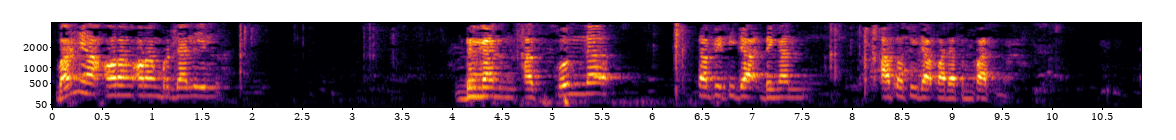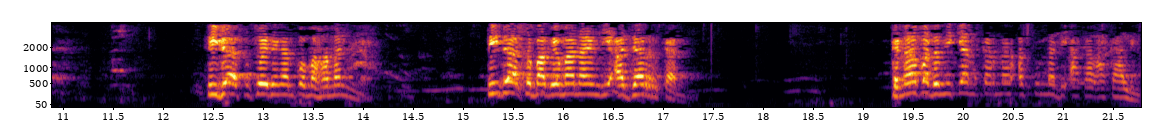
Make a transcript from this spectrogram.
Banyak orang-orang berdalil dengan as-sunnah tapi tidak dengan atau tidak pada tempatnya. Tidak sesuai dengan pemahamannya. Tidak sebagaimana yang diajarkan. Kenapa demikian? Karena as-sunnah diakal-akali.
